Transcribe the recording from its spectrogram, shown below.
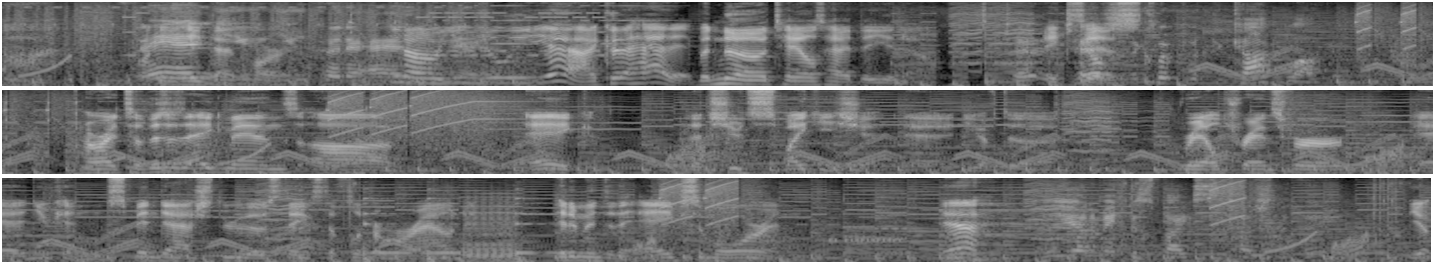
Ah, fucking hate that you, part. you. You know, yeah. usually, yeah, I could have had it, but no, Tails had to, you know. Ta- Tails is equipped with the cock blocker. All right, so this is Eggman's um, egg that shoots spiky shit, and you have to rail transfer, and you can spin dash through those things to flip them around and hit them into the egg some more, and yeah, You gotta make the spikes touch the thing. yep.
